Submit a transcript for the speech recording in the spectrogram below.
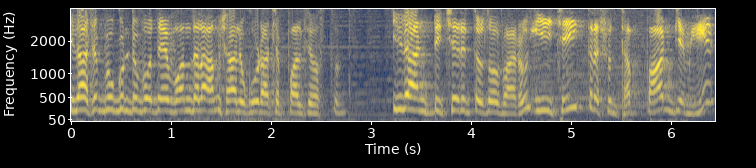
ఇలా చెప్పుకుంటూ పోతే వందల అంశాలు కూడా చెప్పాల్సి వస్తుంది. ఇలాంటి చరిత్రతో పాటు ఈ చైత్ర శుద్ధ పాడ్యమే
